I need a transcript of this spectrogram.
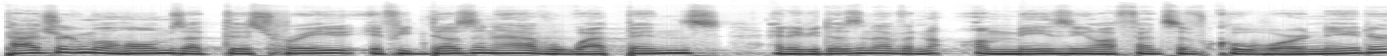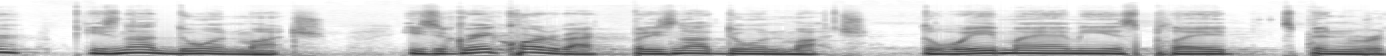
Patrick Mahomes at this rate, if he doesn't have weapons and if he doesn't have an amazing offensive coordinator, he's not doing much. He's a great quarterback, but he's not doing much. The way Miami has played, it's been re-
